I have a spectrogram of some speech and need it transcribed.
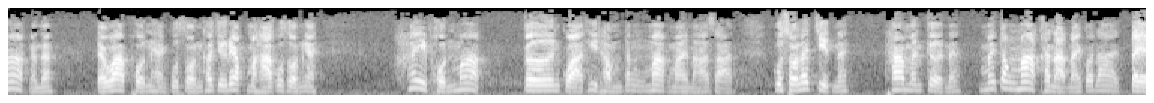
มากนะ แต่ว่าผลแห่งกุศลเขาจะเรียกมหากุศลไง ให้ผลมากเกินกว่าที่ทำตั้งมากมายมหาศาล กุศลจิตนะถ้ามันเกิดนะ ไม่ต้องมากขนาดไหนก็ได้ แต่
